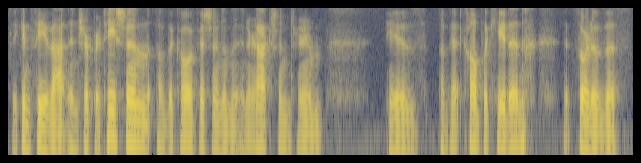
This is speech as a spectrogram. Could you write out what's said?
So you can see that interpretation of the coefficient in the interaction term is a bit complicated. It's sort of this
